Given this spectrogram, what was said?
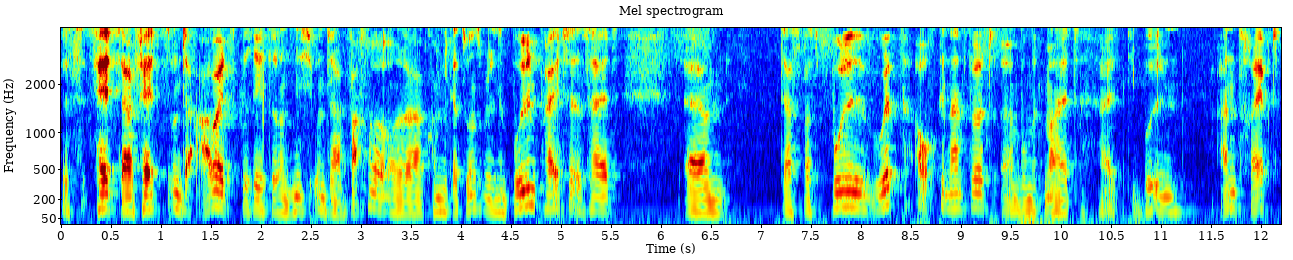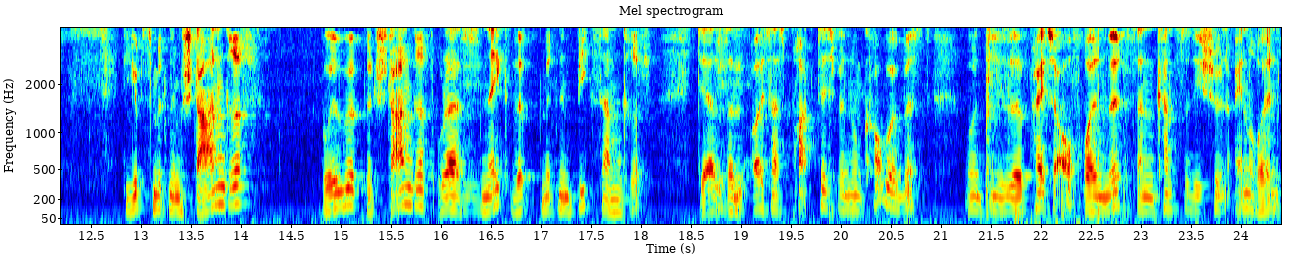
das fällt, da fällt es unter Arbeitsgeräte und nicht unter Waffe oder Kommunikationsmittel. Eine Bullenpeitsche ist halt ähm, das, was Bullwhip auch genannt wird, äh, womit man halt, halt die Bullen antreibt. Die gibt es mit einem Starngriff, Bullwhip mit Starngriff oder Snake Whip mit einem biegsamen Griff. Der ist dann äußerst praktisch, wenn du ein Cowboy bist und diese Peitsche aufrollen willst, dann kannst du die schön einrollen.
